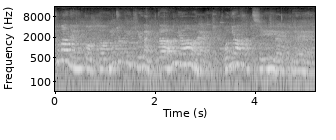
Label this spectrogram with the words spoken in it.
초반에 또 어떤 홈쇼핑 기회가 있다 하면 네. 언니와 같이 네. 네,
